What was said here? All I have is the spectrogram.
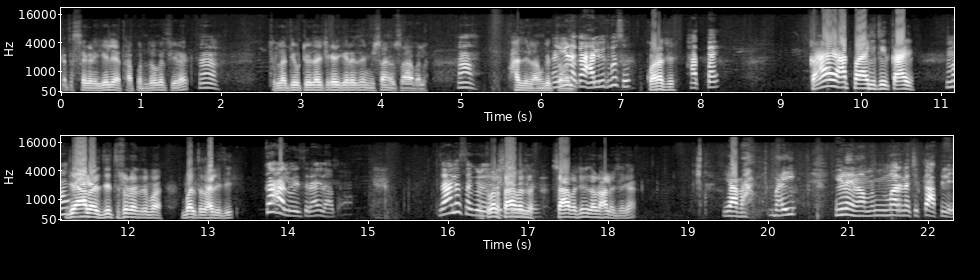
आता सगळे गेले आता आपण दोघंच गेलं हा. तुला ड्युटी जायची काही गरज नाही मी सांगू साहेबाला. हा. हजेरी लावून इकडे घेतो काय हलवीत बसू? कोणाचे? हात पाय. काय हात पाय आली ती काय? मग? जे आलं जे बलत झाली ती. काय हलवायचं राहिलं आता? झालं सगळं तुम्हाला साहेबाचं साहेबाचे जाऊन आलो का? या बा बाई इकडे ना मग मरणाचे तापले.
